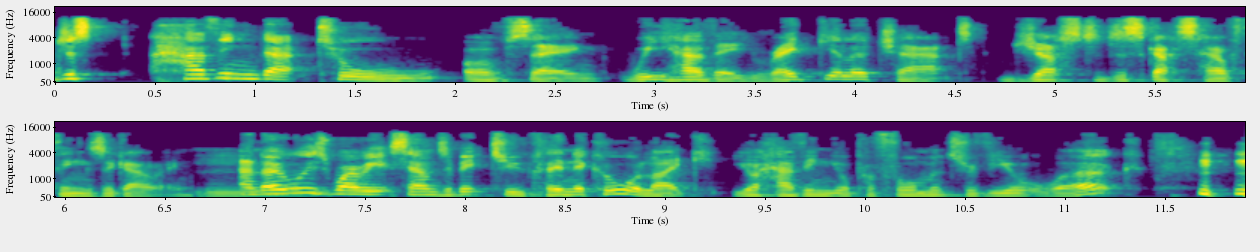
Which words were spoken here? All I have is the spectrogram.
Just having that tool of saying, we have a regular chat just to discuss how things are going. Mm. And I always worry it sounds a bit too clinical or like you're having your performance review at work. and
